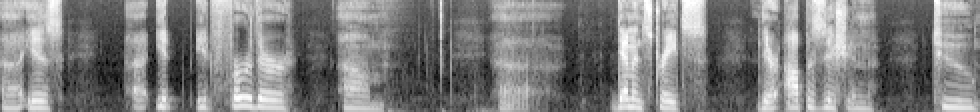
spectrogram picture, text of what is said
uh, is uh, it it further um, uh, demonstrates their opposition to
